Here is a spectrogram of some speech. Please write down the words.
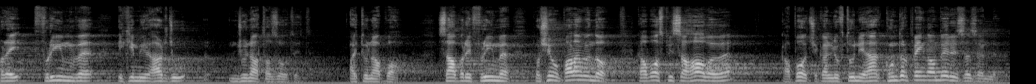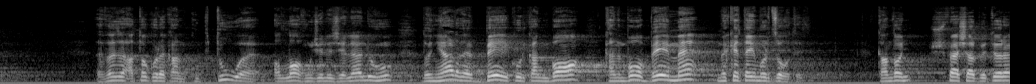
prej frymëve i kemi harxhu në gjynah të Zotit Aj tu na pa Sa prej frymëve Për shembull paramendo Ka pas prej sahabeve Ka po që kanë luftu një herë kundër Pejgamberit sa selem Dhe vllezër ata kur e kanë kuptue Allahun xhel-le xhelaluhu Ndonjëherë edhe be kur kanë ba Kanë ba be me me këtë emër t'Zotit Kanë thonë shpeshherë prej tyre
